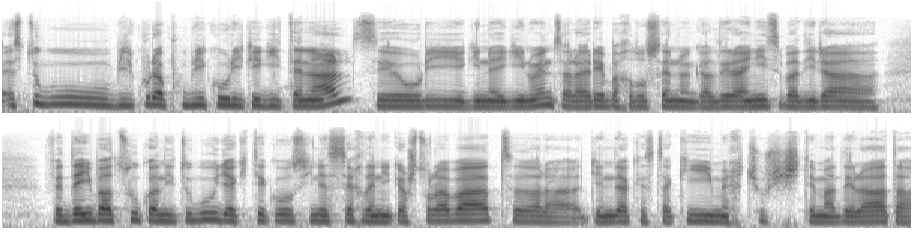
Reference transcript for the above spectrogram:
ez dugu bilkura publikorik egiten al, ze hori egina egin nuen, zara ere, bak dozen galdera iniz badira, Fedei batzuk handitugu, jakiteko zinez zer den ikastola bat, ara, jendeak ez daki mertxu sistema dela, eta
